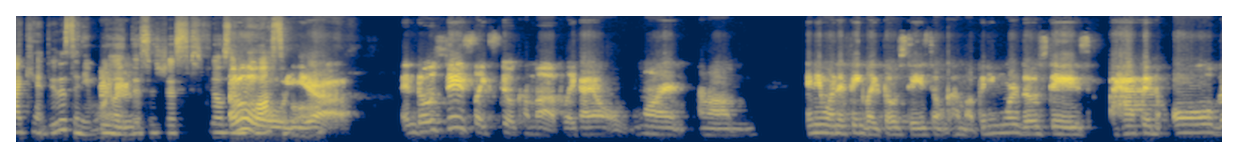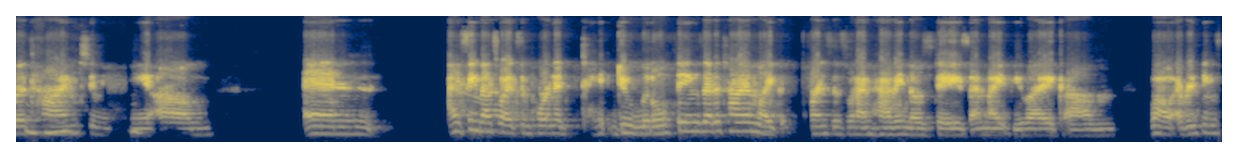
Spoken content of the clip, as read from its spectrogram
I can't do this anymore. Mm-hmm. Like this is just feels oh, impossible. Yeah. And those days like still come up. Like I don't want um anyone to think like those days don't come up anymore. Those days happen all the mm-hmm. time to me. Um and I think that's why it's important to t- do little things at a time. Like, for instance, when I'm having those days, I might be like, um, wow, everything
